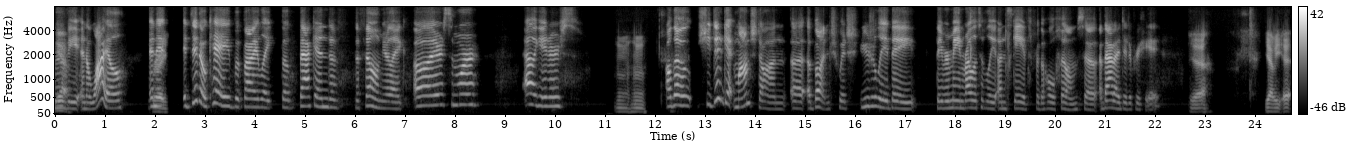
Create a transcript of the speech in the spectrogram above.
Yeah. movie in a while, and it it did okay, but by like the back end of the film, you're like, oh, there's some more alligators. Mm-hmm. Although she did get munched on a, a bunch, which usually they they remain relatively unscathed for the whole film. So that I did appreciate. Yeah. Yeah, I mean, uh,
